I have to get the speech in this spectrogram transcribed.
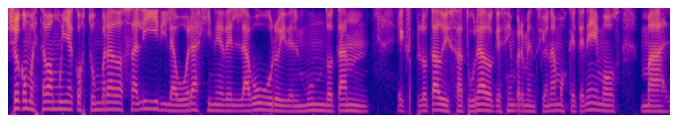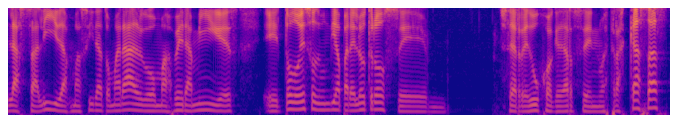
Yo como estaba muy acostumbrado a salir y la vorágine del laburo y del mundo tan explotado y saturado que siempre mencionamos que tenemos, más las salidas, más ir a tomar algo, más ver amigues, eh, todo eso de un día para el otro se, se redujo a quedarse en nuestras casas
